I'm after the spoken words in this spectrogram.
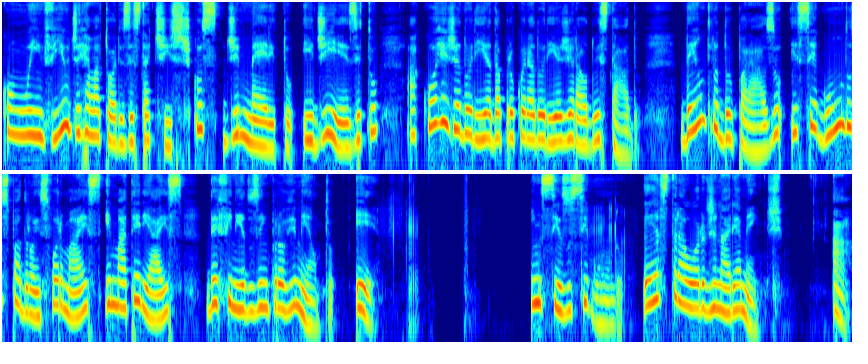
com o envio de relatórios estatísticos de mérito e de êxito à Corregedoria da Procuradoria-Geral do Estado, dentro do prazo e segundo os padrões formais e materiais definidos em provimento. E. Inciso 2. Extraordinariamente. A.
